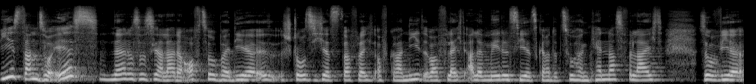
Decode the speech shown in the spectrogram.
wie es dann so ist, ne, das ist ja leider oft so, bei dir äh, stoße ich jetzt da vielleicht auf Granit, aber vielleicht alle Mädels, die jetzt gerade zuhören, kennen das vielleicht. So, wir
